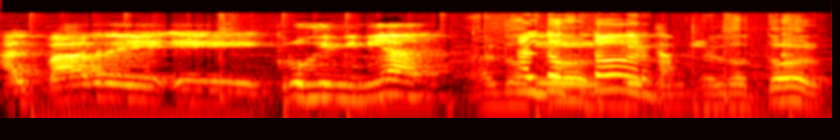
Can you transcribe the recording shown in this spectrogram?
al padre eh, Cruz Jiminián. Al doctor. el doctor.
